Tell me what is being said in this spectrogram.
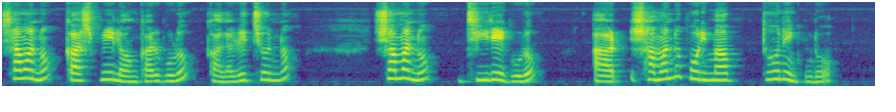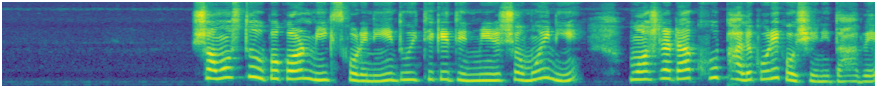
সামান্য কাশ্মীরি লঙ্কার গুঁড়ো কালারের জন্য, সামান্য জিরে গুঁড়ো আর সামান্য পরিমাপ ধনে গুঁড়ো। সমস্ত উপকরণ মিক্স করে নিয়ে দুই থেকে তিন মিনিট সময় নিয়ে মশলাটা খুব ভালো করে কষিয়ে নিতে হবে।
